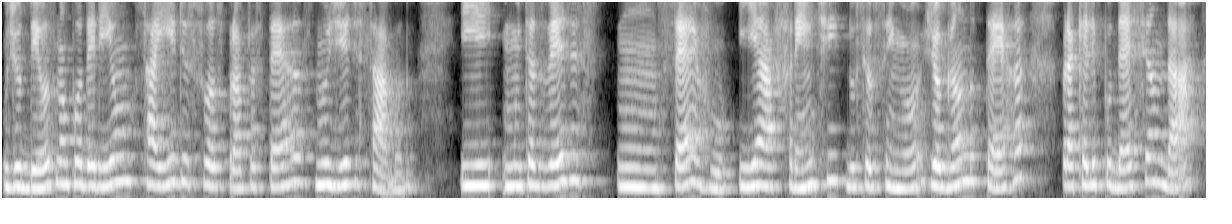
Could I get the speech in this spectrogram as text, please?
judeus não poderiam sair de suas próprias terras no dia de sábado, e muitas vezes um servo ia à frente do seu senhor jogando terra para que ele pudesse andar,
